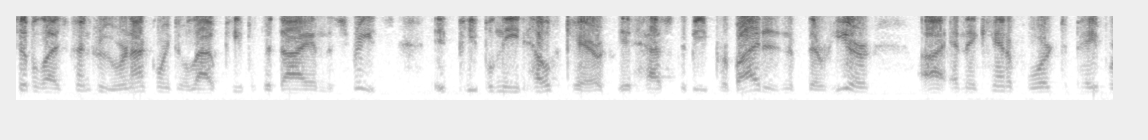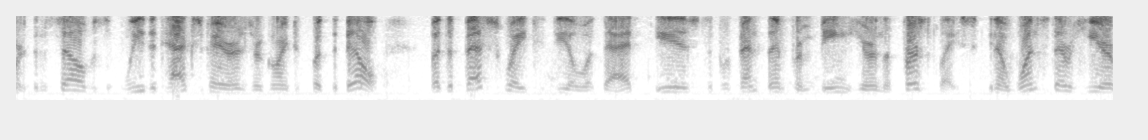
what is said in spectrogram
civilized country. We're not going to allow people to die in the streets. If people need health care, it has to be provided. And if they're here uh, and they can't afford to pay for it themselves, we, the taxpayers, are going to foot the bill. But the best way to deal with that is to prevent them from being here in the first place. You know, once they're here,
